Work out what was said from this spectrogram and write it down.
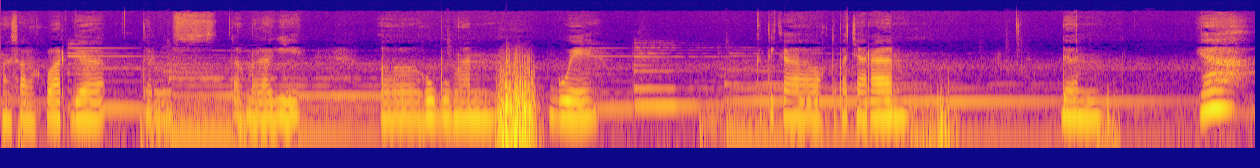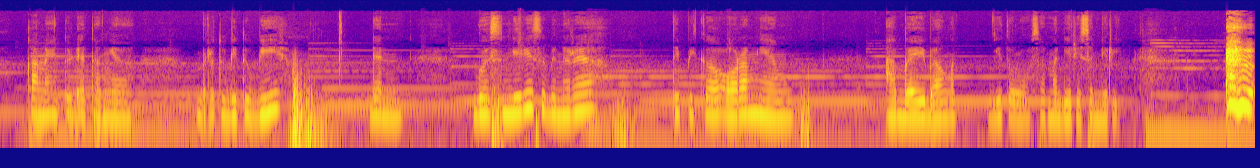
masalah keluarga terus tambah lagi uh, hubungan gue ketika waktu pacaran. Dan ya karena itu datangnya bertubi-tubi. Dan gue sendiri sebenarnya tipikal orang yang abai banget gitu loh sama diri sendiri.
